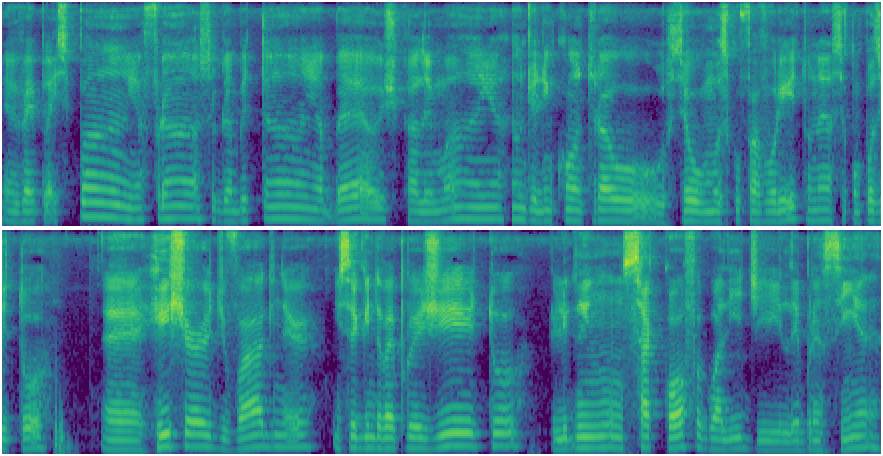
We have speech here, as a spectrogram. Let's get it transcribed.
Ele vai para Espanha, França, Grã-Bretanha, Bélgica, Alemanha, onde ele encontra o seu músico favorito, né? Seu compositor, é, Richard Wagner. Em seguida vai para o Egito. Ele ganha um sarcófago ali de lembrancinha.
